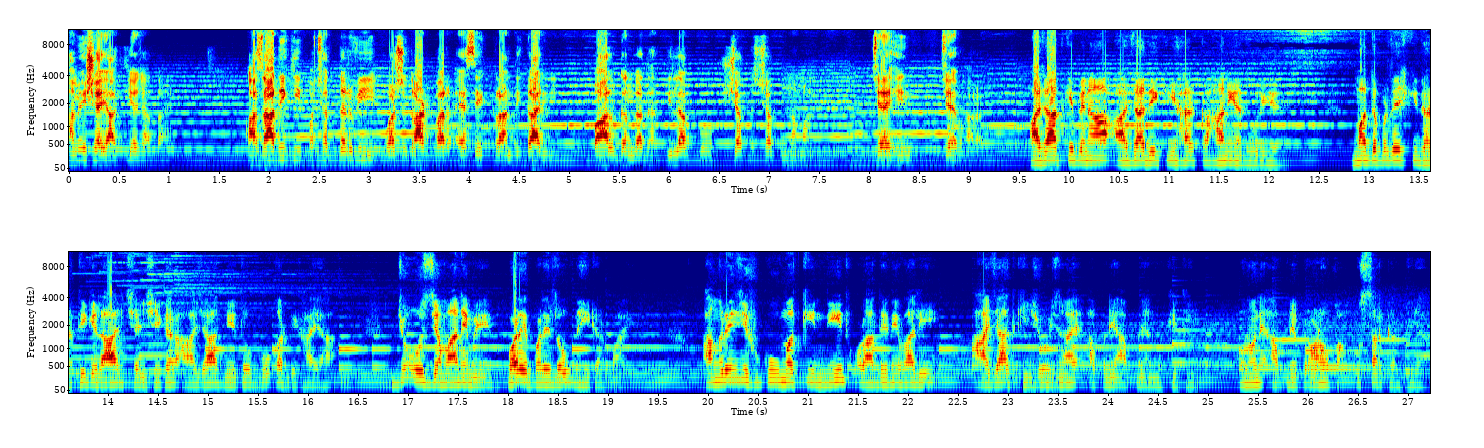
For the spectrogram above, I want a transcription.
हमेशा याद किया जाता है। आज़ादी की पचहत्तरवीं वर्षगांठ पर ऐसे क्रांतिकारी बाल गंगाधर तिलक को शत शत नमन। जय हिंद, जय भारत। आज़ाद के बिना आज़ादी की हर कहानी अधूरी है। मध्य प्रदेश की धरती के लाल चंद्रशेखर आज़ाद ने तो वो कर दिखाया, जो उस जमाने में बड़े बड़े लोग नहीं कर पाए। अंग्रेज़ी हुकूमत की नींद उड़ा देने वाली आज़ाद की योजनाएँ अपने आप में अनोखी थी। उन्होंने अपने प्राणों का उत्सर्ग कर दिया।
